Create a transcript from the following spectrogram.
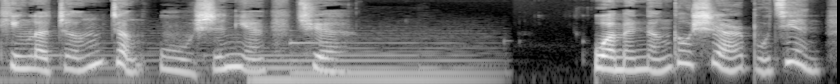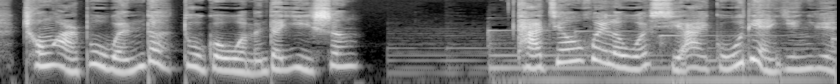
听了整整五十年，却我们能够视而不见、充耳不闻的度过我们的一生。他教会了我喜爱古典音乐，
